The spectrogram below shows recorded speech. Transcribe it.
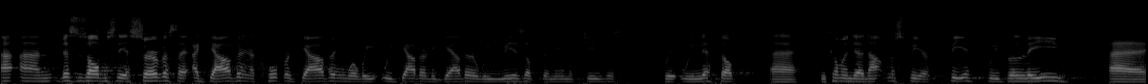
And this is obviously a service, a, a, gathering, a corporate gathering where we, we gather together, we raise up the name of Jesus, we, we lift up, uh, we come into an atmosphere of faith, we believe. Uh,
